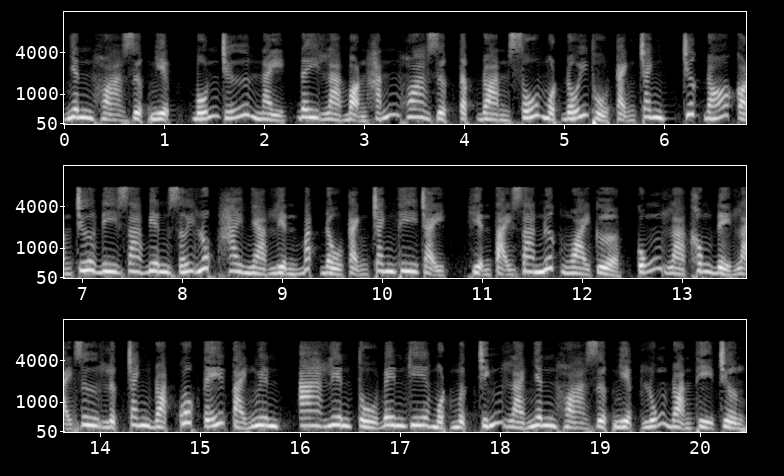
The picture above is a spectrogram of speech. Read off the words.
nhân hòa dược nghiệp, bốn chữ này, đây là bọn hắn hoa dược tập đoàn số một đối thủ cạnh tranh, trước đó còn chưa đi ra biên giới lúc hai nhà liền bắt đầu cạnh tranh thi chạy, hiện tại ra nước ngoài cửa, cũng là không để lại dư lực tranh đoạt quốc tế tài nguyên, A liên tù bên kia một mực chính là nhân hòa dược nghiệp lũng đoạn thị trường.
